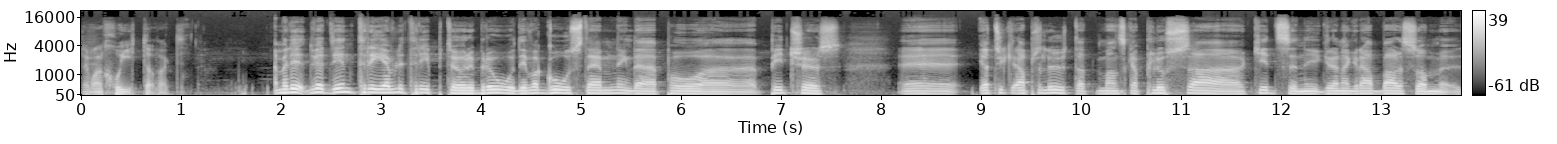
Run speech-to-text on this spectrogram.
Det var en skit då faktiskt. Ja, men det, du vet, det är en trevlig tripp till Örebro, det var god stämning där på uh, Pitchers. Eh, jag tycker absolut att man ska plussa kidsen i Gröna Grabbar som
